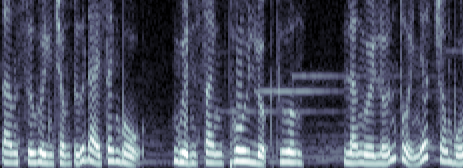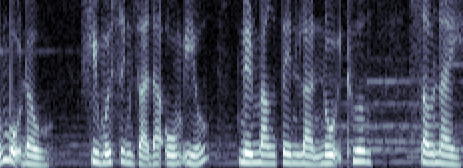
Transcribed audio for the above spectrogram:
Tam sư huynh trong tứ đại danh bộ, nguyên danh thôi lược thương, là người lớn tuổi nhất trong bốn bộ đầu. Khi mới sinh ra đã ốm yếu, nên mang tên là nội thương, sau này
